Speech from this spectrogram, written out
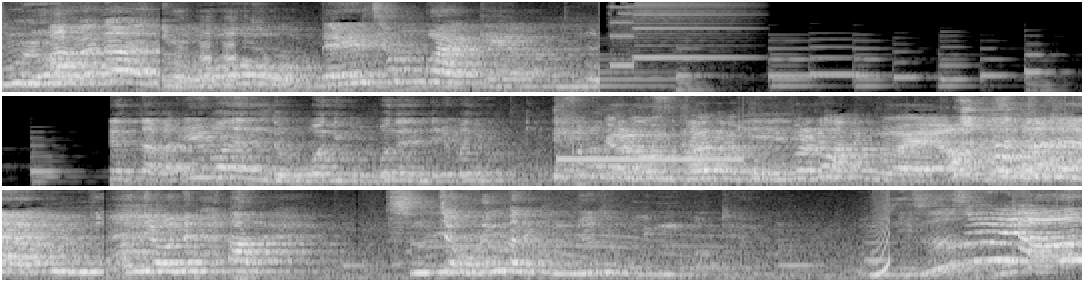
뭐야? 아, 왜냐면 이거 내일 참고할게요. 이랬다가 1번 했는데 5번이고 5번 했는데 1번이고 어떡해. 여러분 그러니까 공부를 하는 거예요. 맞아요. 공주- 언니 오늘 아 진짜 오랜만에 공주에서 옷 입는 것 같아요. 무슨 소리야?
